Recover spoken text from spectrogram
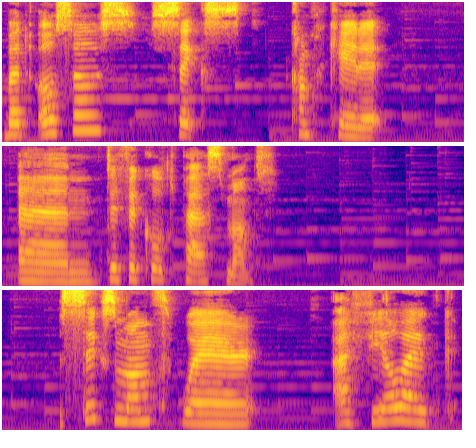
But also six complicated and difficult past months. Six months where I feel like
